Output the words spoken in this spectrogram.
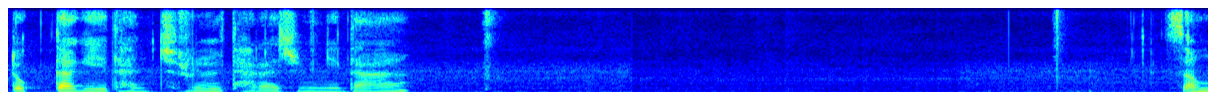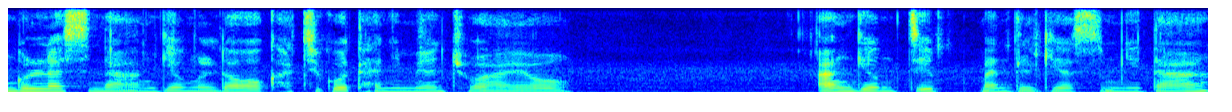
똑딱이 단추를 달아줍니다. 선글라스나 안경을 넣어 가지고 다니면 좋아요. 안경집 만들기였습니다.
